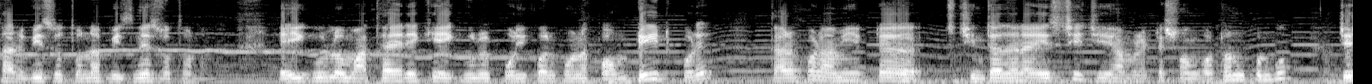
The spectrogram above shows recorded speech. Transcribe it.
সার্ভিস হতো না বিজনেস হতো না। এইগুলো মাথায় রেখে এইগুলোর পরিকল্পনা কমপ্লিট করে তারপর আমি একটা চিন্তাধারা এসেছি যে আমরা একটা সংগঠন করব। যে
